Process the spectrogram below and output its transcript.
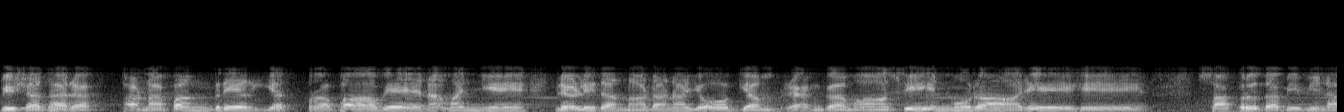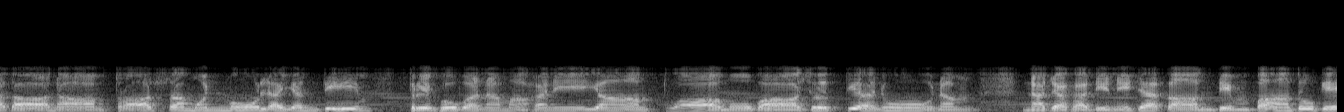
विषधर फणपङ्क्तिर्यत्प्रभावेन मन्ये ललितनडनयोग्यं रङ्गमासीन्मुरारेः सकृदविनतानां त्रासमुन्मूलयन्तीं त्रिभुवनमहनीयां त्वामुपाश्रित्य नूनम् न जगदि निजकान्तिं पादुके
